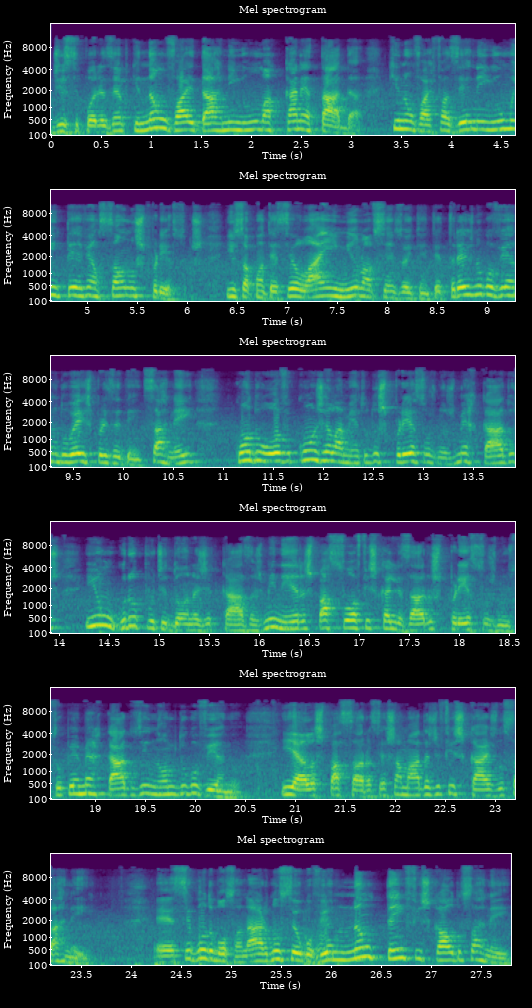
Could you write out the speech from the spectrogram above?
Disse, por exemplo, que não vai dar nenhuma canetada, que não vai fazer nenhuma intervenção nos preços. Isso aconteceu lá em 1983, no governo do ex-presidente Sarney, quando houve congelamento dos preços nos mercados e um grupo de donas de casas mineiras passou a fiscalizar os preços nos supermercados em nome do governo, e elas passaram a ser chamadas de fiscais do Sarney. É, segundo Bolsonaro, no seu governo não tem fiscal do Sarney,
